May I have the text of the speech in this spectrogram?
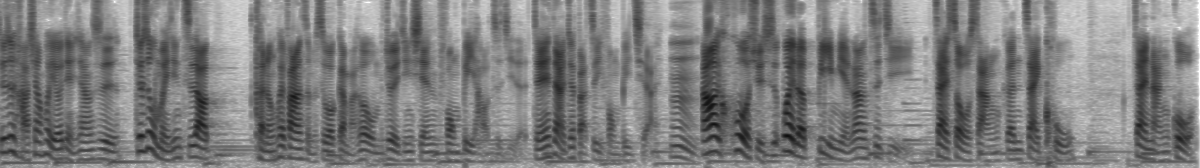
就是好像会有点像是，就是我们已经知道可能会发生什么事或干嘛，或我们就已经先封闭好自己了，等一下就把自己封闭起来，嗯，然后或许是为了避免让自己再受伤跟再哭、再难过，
